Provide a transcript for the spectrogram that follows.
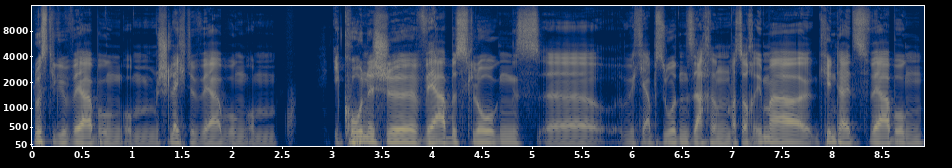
lustige Werbung, um schlechte Werbung, um ikonische Werbeslogans, äh, welche absurden Sachen, was auch immer, Kindheitswerbung.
